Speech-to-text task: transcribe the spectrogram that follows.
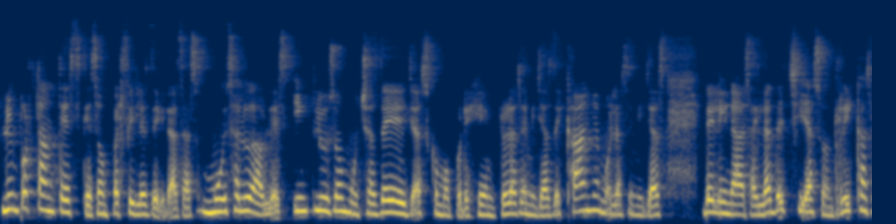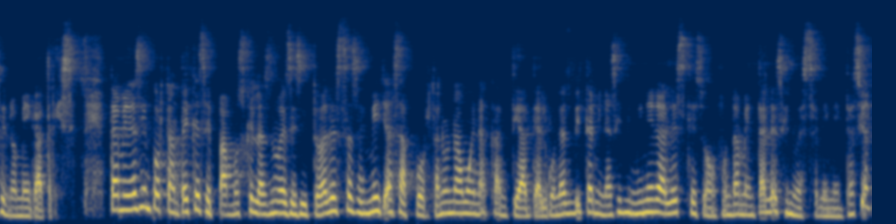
Lo importante es que son perfiles de grasas muy saludables, incluso muchas de ellas, como por ejemplo las semillas de cáñamo, las semillas de linaza y las de chía, son ricas en omega 3. También es importante que sepamos que las nueces y todas estas semillas aportan una buena cantidad de algunas vitaminas y minerales que son fundamentales en nuestra alimentación.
